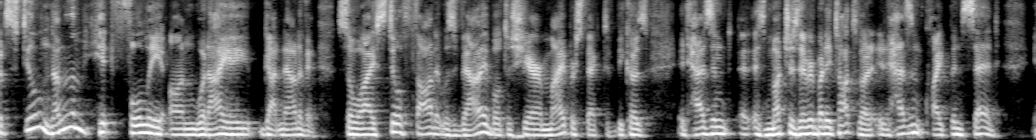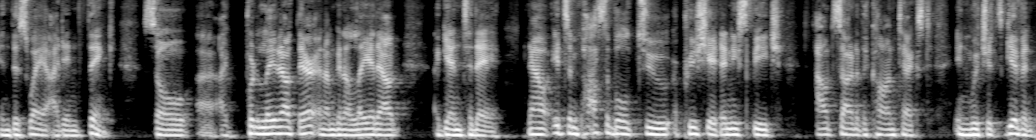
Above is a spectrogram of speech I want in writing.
but still none of them hit fully on what I gotten out of it. So I still thought it was valuable to share my perspective because it hasn't, as much as everybody talks about it, it hasn't quite been said in this way. I didn't think. So uh, I put it laid out there and I'm going to lay it out again today. Now it's impossible to appreciate any speech outside of the context in which it's given.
